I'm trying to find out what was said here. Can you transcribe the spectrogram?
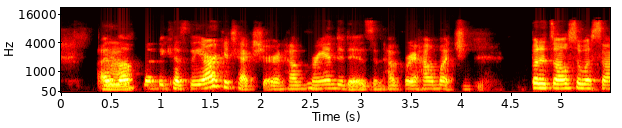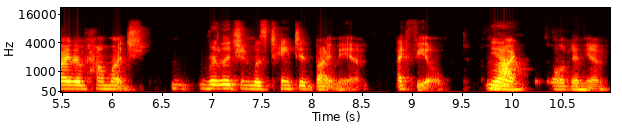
I yeah. love them because the architecture and how grand it is and how great how much but it's also a sign of how much religion was tainted by man, I feel. Yeah. My opinion.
